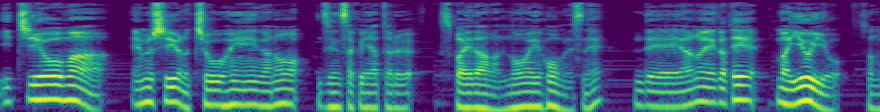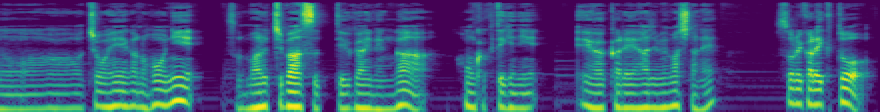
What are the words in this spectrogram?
一応まあ、MCU の長編映画の前作にあたるスパイダーマンノーウェイホームですね。で、あの映画で、まあいよいよ、その、長編映画の方に、そのマルチバースっていう概念が本格的に描かれ始めましたね。それから行くと、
